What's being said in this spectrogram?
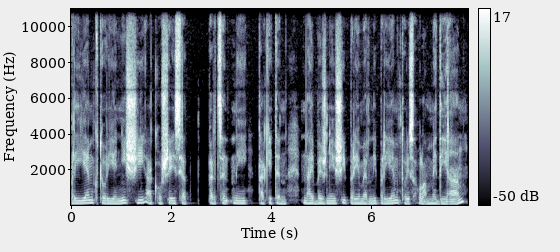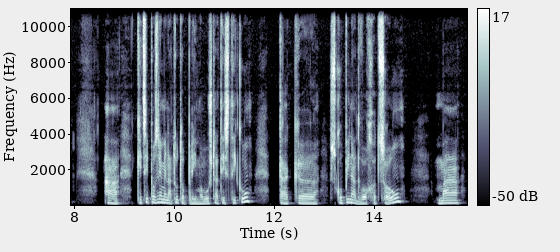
príjem, ktorý je nižší ako 60 percentný taký ten najbežnejší priemerný príjem, ktorý sa volá medián. A keď si pozrieme na túto príjmovú štatistiku, tak e, skupina dôchodcov má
